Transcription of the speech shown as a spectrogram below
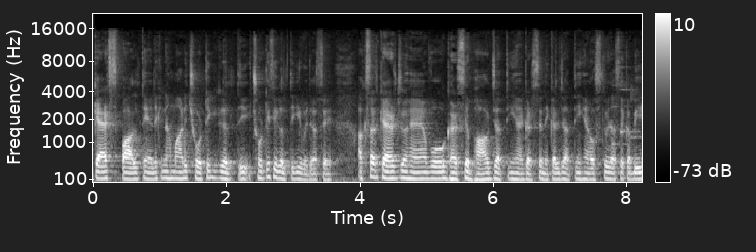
کیٹس پالتے ہیں، لیکن ہماری چھوٹی کی غلطی، چھوٹی سی غلطی کی وجہ سے اکثر کیٹ جو ہیں وہ گھر سے بھاگ جاتی ہیں، گھر سے نکل جاتی ہیں، اس کی وجہ سے کبھی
